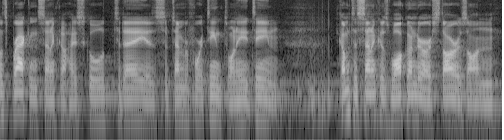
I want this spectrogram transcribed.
Let's Bracken Seneca High School. Today is September 14th, 2018. Come to Seneca's Walk Under Our Stars on,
